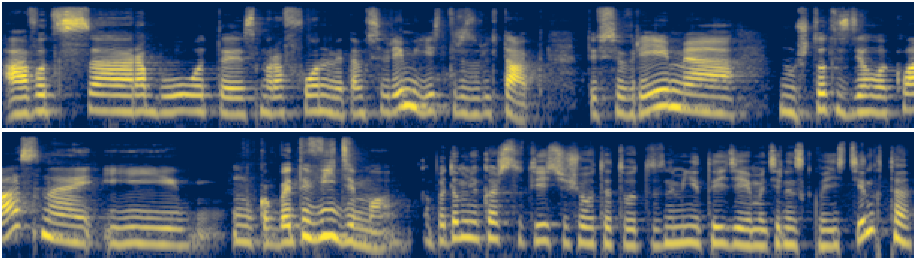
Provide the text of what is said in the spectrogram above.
А вот с работой, с марафонами, там все время есть результат, ты все время ну, что-то сделала классное, и, ну, как бы это видимо. А потом, мне кажется, тут есть еще вот эта вот знаменитая идея материнского инстинкта,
